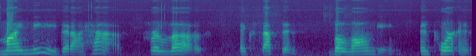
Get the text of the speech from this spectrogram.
My need that I have for love, acceptance, belonging, importance,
